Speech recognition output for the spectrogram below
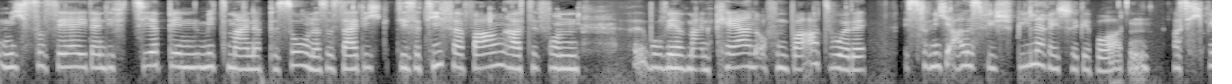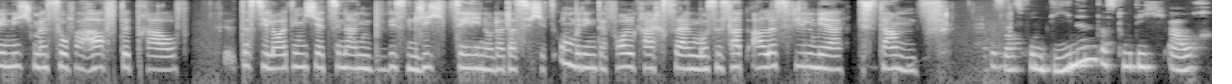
nicht so sehr identifiziert bin mit meiner Person. Also seit ich diese tiefe Erfahrung hatte von, äh, wo mir mein Kern offenbart wurde, ist für mich alles viel spielerischer geworden. Also ich bin nicht mehr so verhaftet drauf, dass die Leute mich jetzt in einem gewissen Licht sehen oder dass ich jetzt unbedingt erfolgreich sein muss. Es hat alles viel mehr Distanz. Das was von dienen, dass du dich auch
